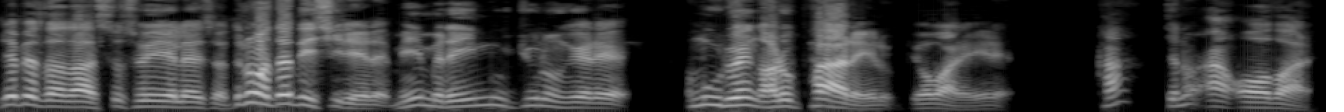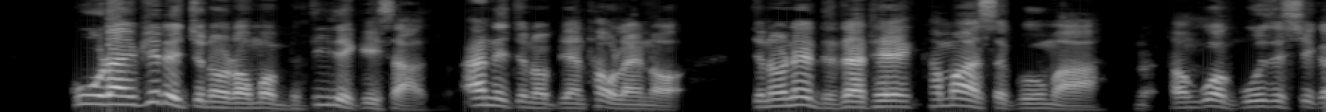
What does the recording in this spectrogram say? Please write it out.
ပြက်ပြက်သားသားဆွဆွဲရဲလဲဆိုတော့သူတို့ကတက်တည်ရှိတယ်တဲ့မင်းမရင်းမှုကျူးလွန်ခဲ့တဲ့အမှုတွဲငါတို့ဖတ်ရတယ်လို့ပြောပါတယ်တဲ့ဟာကျွန်တော်အံ့ဩသွားတယ် ကိုယ်တိုင်ဖြစ်တဲ့ကျွန်တော်တော့မသိတဲ့ကိစ္စဆိုအဲ့နဲ့ကျွန်တော်ပြန်ထောက်လိုက်တော့ကျွန်တော်နဲ့တဒတ်သေးခမ19မှာ1998က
